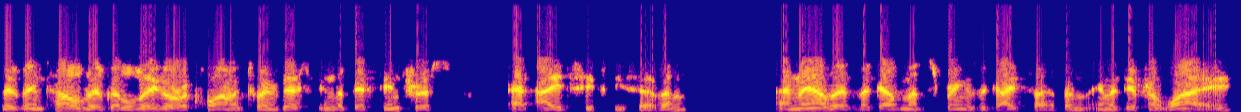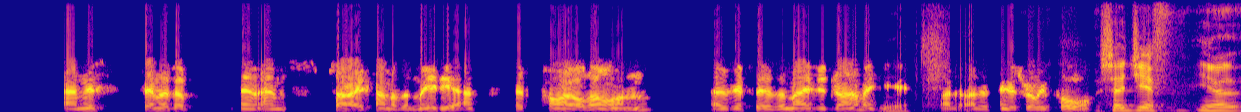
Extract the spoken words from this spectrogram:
they've been told they've got a legal requirement to invest in the best interest at age 67. And now that the government springs the gates open in a different way, and this senator and, and sorry, some of the media has piled on as if there's a major drama here. I, I just think it's really poor. So, Jeff, you know,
